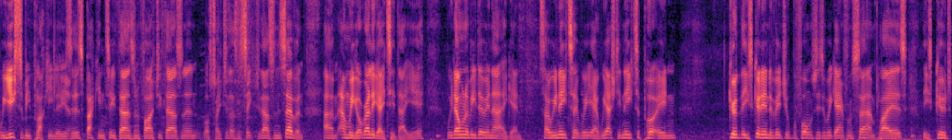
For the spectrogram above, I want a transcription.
We used to be plucky losers yeah. back in 2005, 2000, well, sorry, 2006, 2007, um, and we got relegated that year. We don't want to be doing that again. So we need to, we, yeah, we actually need to put in good these good individual performances that we're getting from certain players, these good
